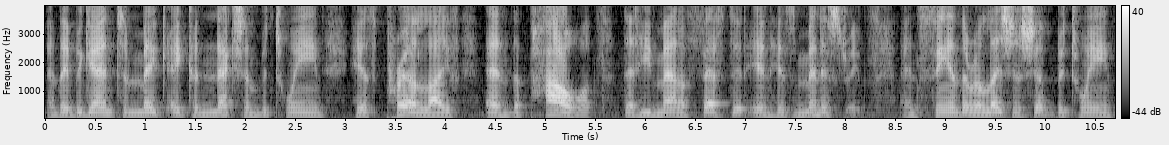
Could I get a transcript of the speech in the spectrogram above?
and they began to make a connection between his prayer life and the power that he manifested in his ministry. And seeing the relationship between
